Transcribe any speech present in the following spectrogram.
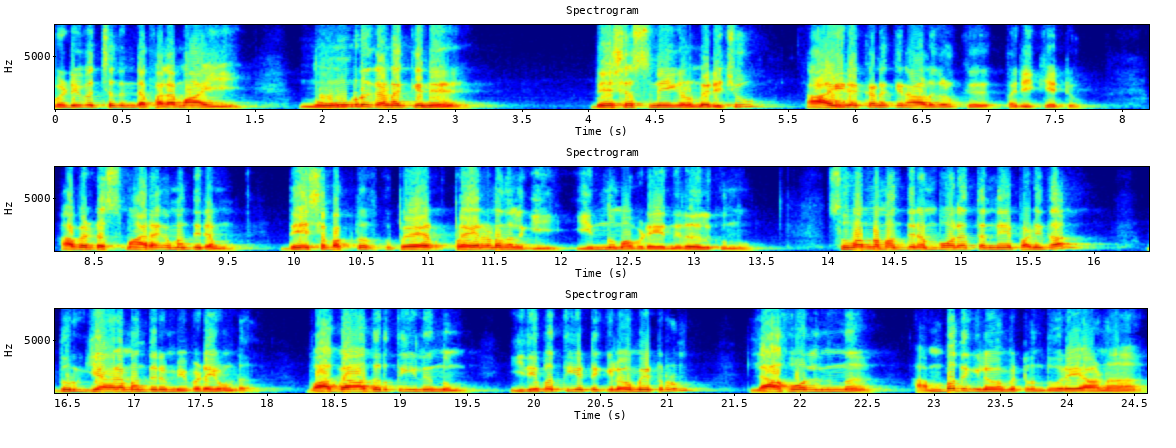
വെടിവെച്ചതിന്റെ ഫലമായി നൂറുകണക്കിന് ദേശസ്നേഹികൾ മരിച്ചു. ആയിരക്കണക്കിന് ആളുകൾക്ക് പരിക്കേറ്റു. അവരുടെ സ്മാരക മന്ദിരം ദേശഭക്തർക്ക് പ്രേ- പ്രേരണ നൽകി ഇന്നും അവിടെ നിലനിൽക്കുന്നു. സുവർണ മന്ദിരം പോലെ തന്നെ പണിത ദുർഗ്യാന മന്ദിരം ഇവിടെയുണ്ട്. വാഗ അതിർത്തിയിൽ നിന്നും ഇരുപത്തിയെട്ട് കിലോമീറ്ററും ലാഹോറിൽ നിന്ന് അമ്പത് കിലോമീറ്ററും ദൂരെയാണ്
